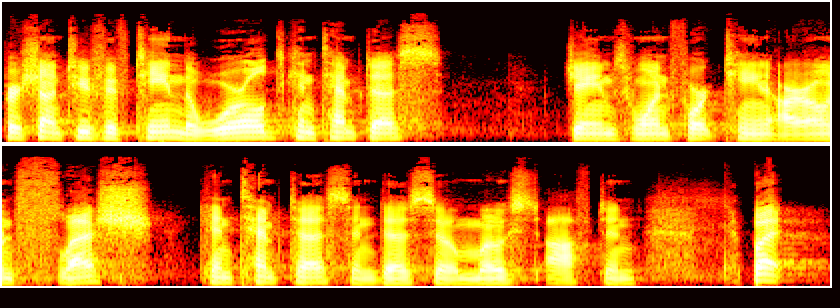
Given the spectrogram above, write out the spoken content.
1 John 2:15, the world can tempt us. James 1:14, our own flesh can tempt us and does so most often. But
